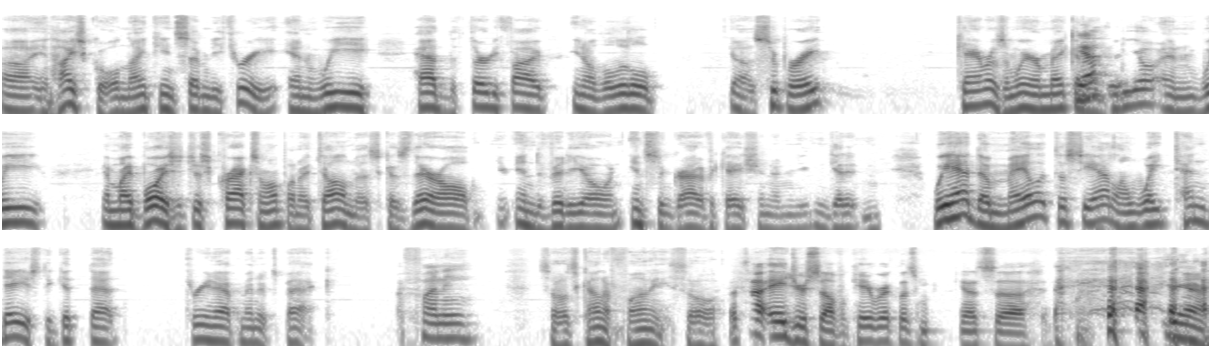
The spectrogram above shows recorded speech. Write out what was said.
uh, in high school 1973 and we had the 35 you know the little uh, super 8 cameras and we were making Yeah. a video and we and my boys it just cracks them up when i tell them this because they're all into video and instant gratification and you can get it and we had to mail it to seattle and wait 10 days to get that three and a half minutes back Funny. so it's kind of funny so Let's not age yourself, okay, Rick? Let's let's uh yeah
